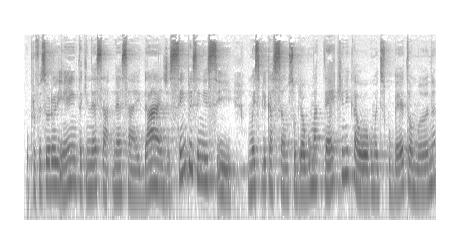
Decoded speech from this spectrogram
O professor orienta que nessa, nessa idade sempre se inicie uma explicação sobre alguma técnica ou alguma descoberta humana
